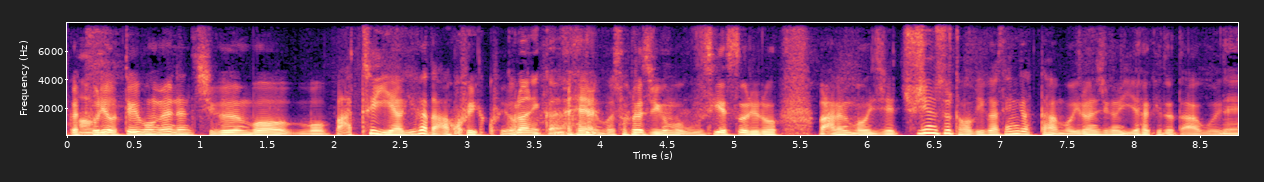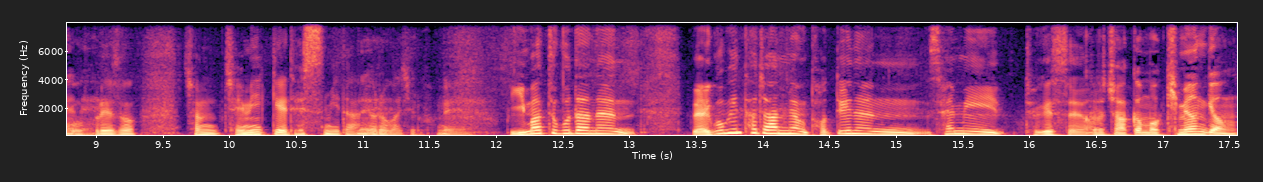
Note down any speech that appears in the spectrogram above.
그러니까 아. 둘이 어떻게 보면은 지금 뭐뭐 뭐 마트 이야기가 나오고 있고요. 그러니까요. 네, 뭐 서로 지금 뭐 우스갯소리로 많은 뭐 이제 추신수 더비가 생겼다 뭐 이런 식의 이야기도 나오고 있고 네네. 그래서 참 재미있게 됐습니다. 네. 여러 가지로. 네. 이마트 구단은 외국인 타자 한 명 더 뛰는 셈이 되겠어요. 그렇죠. 아까 뭐 김현경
